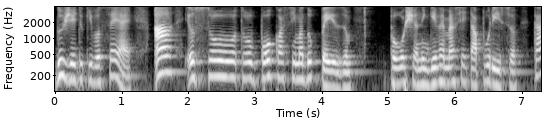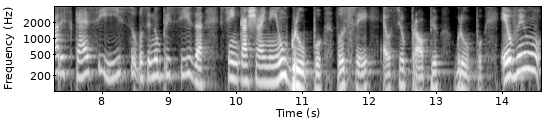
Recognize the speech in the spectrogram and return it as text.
do jeito que você é. Ah, eu sou, tô um pouco acima do peso poxa, ninguém vai me aceitar por isso. Cara, esquece isso. Você não precisa se encaixar em nenhum grupo. Você é o seu próprio grupo. Eu venho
